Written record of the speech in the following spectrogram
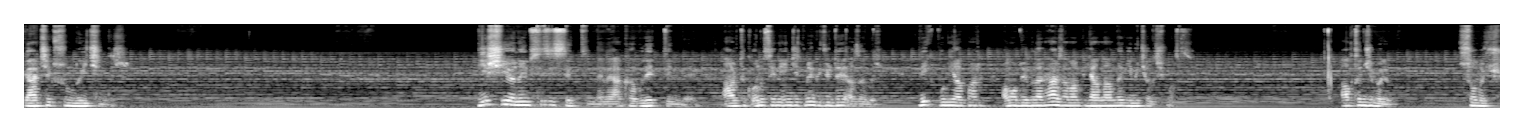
gerçek sunduğu içindir. Bir şeyi önemsiz hissettiğinde veya kabul ettiğinde artık onu seni incitme gücü de azalır. Rick bunu yapar ama duygular her zaman planlandığı gibi çalışmaz. 6. Bölüm Sonuç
